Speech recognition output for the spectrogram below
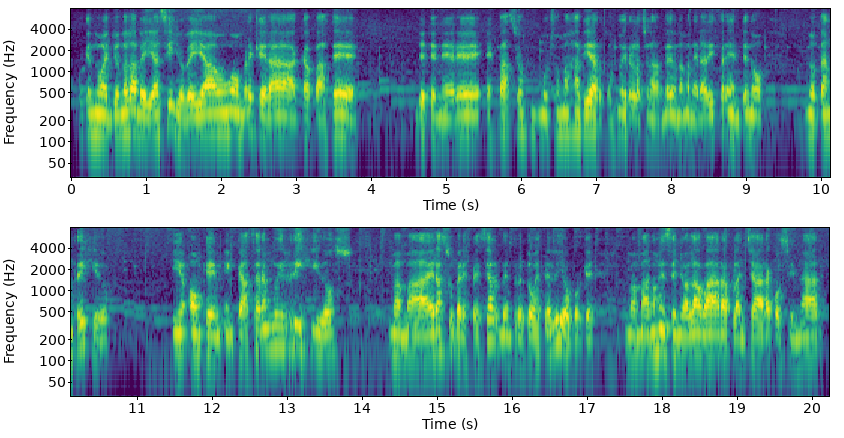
porque no, yo no la veía así, yo veía un hombre que era capaz de, de tener eh, espacios mucho más abiertos ¿no? y relacionarme de una manera diferente, no, no tan rígido. Y aunque en, casa eran muy rígidos, mamá era súper especial dentro de todo este lío, porque mamá nos enseñó a lavar, a planchar, a cocinar,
